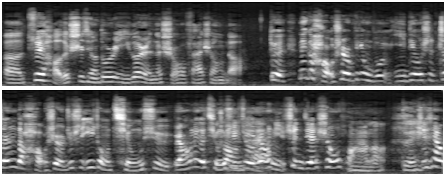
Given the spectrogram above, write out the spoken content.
呃，最好的事情都是一个人的时候发生的。对，那个好事儿并不一定是真的好事儿，就是一种情绪，然后那个情绪就让你瞬间升华了。对，就像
